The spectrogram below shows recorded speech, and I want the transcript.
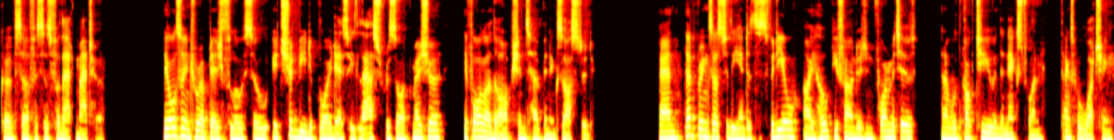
curved surfaces for that matter. They also interrupt edge flow, so it should be deployed as a last resort measure if all other options have been exhausted. And that brings us to the end of this video. I hope you found it informative, and I will talk to you in the next one. Thanks for watching.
